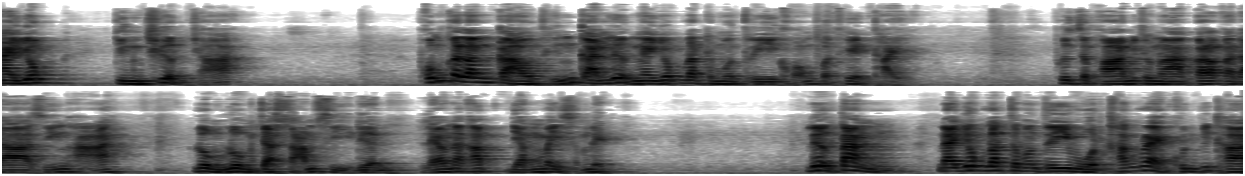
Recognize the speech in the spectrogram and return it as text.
นายกจึงเชื่องช้า ผมกำลังกล่าวถึงการเลือกนายกรัฐมนตรีของประเทศไทย พฤษภามิถุนากรกฎาสิงหาร่วมร่วมจะสามสี่เดือนแล้วนะครับ ยังไม่สำเร็จ เลือกตั้งนายกรัฐมนตรีโหวตครั้งแรกคุณพิธา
